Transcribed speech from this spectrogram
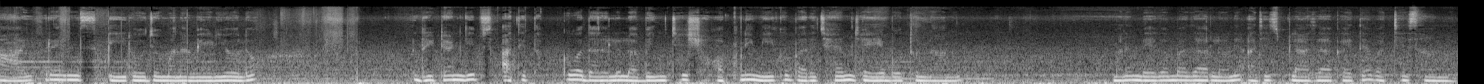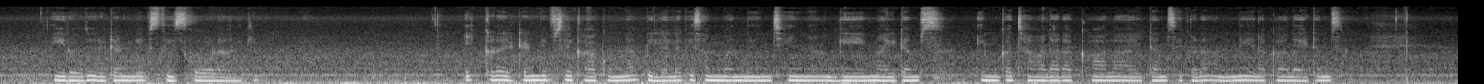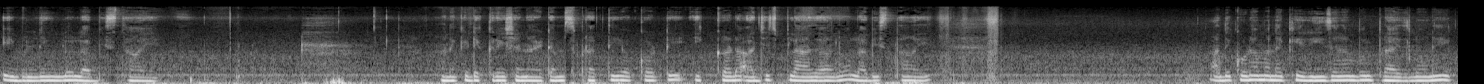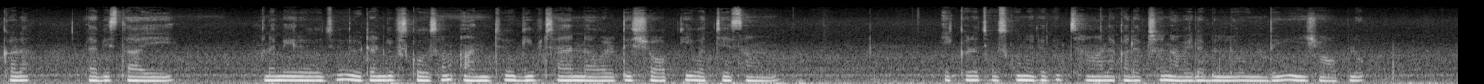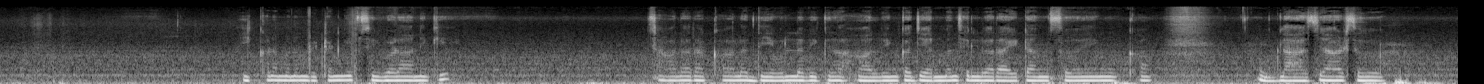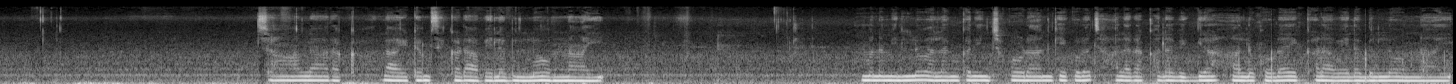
Hi friends ఈరోజు మన వీడియోలో రిటర్న్ గిఫ్ట్స్ అతి తక్కువ ధరలు లభించే షాప్ని మీకు పరిచయం చేయబోతున్నాను. మనం బేగం బజార్లోని అజిజ్ ప్లాజాకి అయితే వచ్చేసాము. ఈరోజు రిటర్న్ గిఫ్ట్స్ తీసుకోవడానికి. ఇక్కడ రిటర్న్ గిఫ్ట్సే కాకుండా పిల్లలకి సంబంధించిన గేమ్ ఐటమ్స్ ఇంకా చాలా రకాల ఐటమ్స్ ఇక్కడ అన్ని రకాల ఐటమ్స్ ఈ బిల్డింగ్లో లభిస్తాయి. మనకి డెకరేషన్ ఐటమ్స్ ప్రతి ఒక్కటి ఇక్కడ అజిజ్ ప్లాజాలో లభిస్తాయి. అది కూడా మనకి రీజనబుల్ ప్రైస్లోనే ఇక్కడ లభిస్తాయి. మనం ఈరోజు రిటర్న్ గిఫ్ట్స్ కోసం అంచు గిఫ్ట్స్ అండ్ నవల్టీస్ షాప్కి వచ్చేసాము. ఇక్కడ చూసుకున్నట్లయితే చాలా కలెక్షన్ అవైలబుల్లో ఉంది ఈ షాప్లో. ఇక్కడ మనం రిటర్న్ గిఫ్ట్స్ ఇవ్వడానికి చాలా రకాల దేవుళ్ళ విగ్రహాలు ఇంకా జర్మన్ సిల్వర్ ఐటమ్స్ ఇంకా గ్లాస్ జార్స్ చాలా రకాల ఐటమ్స్ ఇక్కడ అవైలబుల్లో ఉన్నాయి. మనం ఇల్లు అలంకరించుకోవడానికి కూడా చాలా రకాల విగ్రహాలు కూడా ఇక్కడ అవైలబుల్లో ఉన్నాయి.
